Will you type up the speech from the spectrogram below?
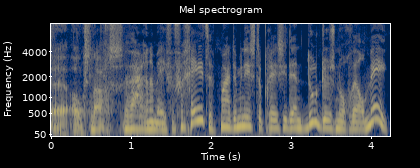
Eh, ook s'nachts. We waren hem even vergeten, maar de minister-president doet dus nog wel mee.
